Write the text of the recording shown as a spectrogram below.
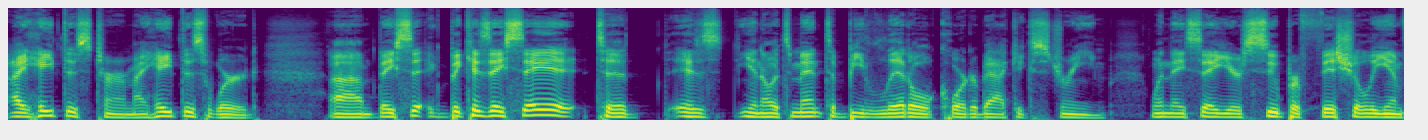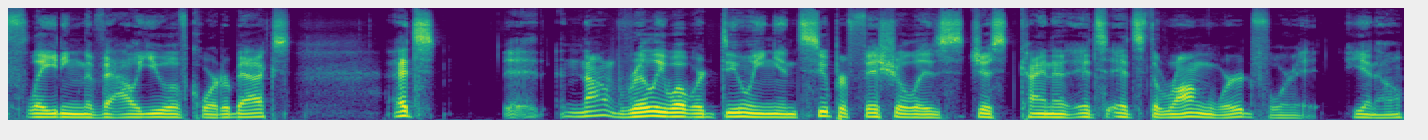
I hate this term. I hate this word. Um, they say because they say it to is you know it's meant to belittle quarterback extreme when they say you're superficially inflating the value of quarterbacks. That's eh, not really what we're doing and superficial is just kind of it's it's the wrong word for it, you know.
